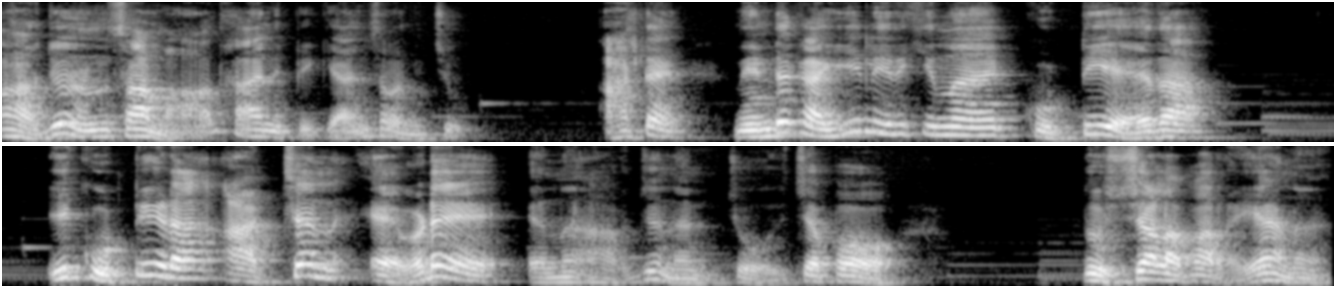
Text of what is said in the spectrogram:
അർജുനൻ സമാധാനിപ്പിക്കാൻ ശ്രമിച്ചു. ആട്ടെ നിന്റെ കയ്യിലിരിക്കുന്ന കുട്ടി ഏതാ? ഈ കുട്ടിയുടെ അച്ഛൻ എവിടെ? എന്ന് അർജുനൻ ചോദിച്ചപ്പോൾ ദുശ്ശള പറയാണ്.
